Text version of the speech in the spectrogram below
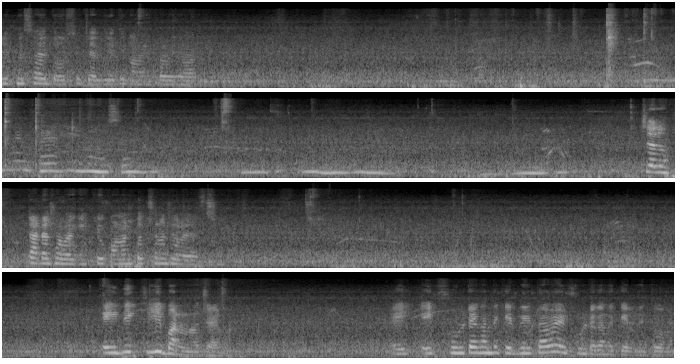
जितने सारे दोस्त हैं, जल्दी जल्दी कमेंट करो यार চলো টাটা সবাইকে কেউ কমেন্ট করছো না চলে যাচ্ছে এই দিয়ে ক্লিপ বানানো যায় না। এই এই ফুলটা এখান থেকে কেটে নিতে হবে এই ফুলটা এখান থেকে কেটে নিতে হবে।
